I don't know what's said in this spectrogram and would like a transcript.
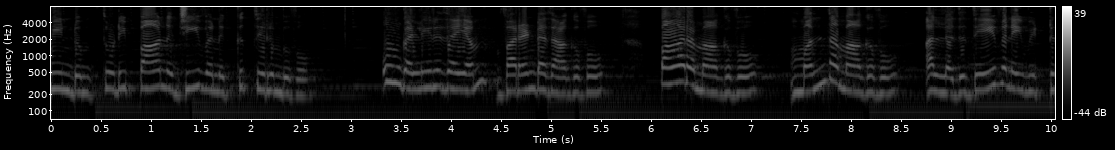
மீண்டும் துடிப்பான ஜீவனுக்கு திரும்புவோம். உங்கள் இருதயம் வறண்டதாகவோ பாரமாகவோ மந்தமாகவோ அல்லது தேவனை விட்டு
